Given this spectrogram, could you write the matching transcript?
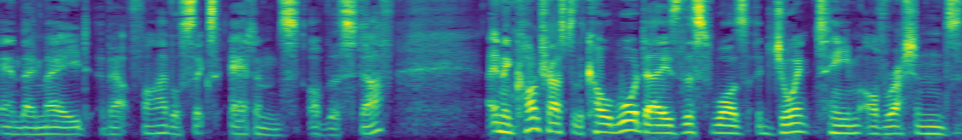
and they made about five or six atoms of this stuff. And in contrast to the Cold War days, this was a joint team of Russians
